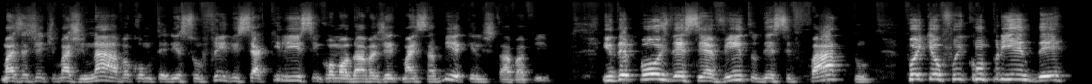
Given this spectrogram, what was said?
mas a gente imaginava como teria sofrido e se aquilo isso incomodava a gente, mas sabia que ele estava vivo. E depois desse evento, desse fato, foi que eu fui compreender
